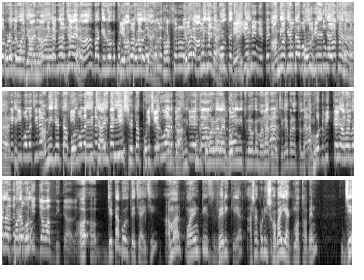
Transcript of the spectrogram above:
করে দেওয়া যায় না। না যায়। না বা গেরুয়া কাপড় না পরলেও যায় না। এবার আমি যেটা বলতে চাইছি আমি যেটা বলতে চাইছি হ্যাঁ? আমি যেটা বলতে চাইছি সেটা পরিষ্কার আমি কিন্তু তোমার বেলায় বলিনি তুমি আমাকে মানা করেছিলে এবারে তাহলে তুমি আমার বেলায় পরে বলো। জবাব দিতে হবে। যেটা বলতে চাইছি আমার পয়েন্ট ইজ ভেরি ক্লিয়ার আশা করি সবাই একমত হবেন যে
